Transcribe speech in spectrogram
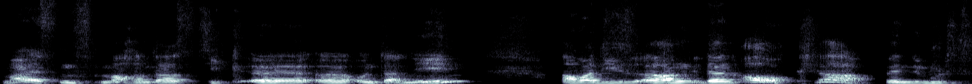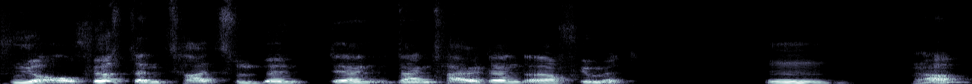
Meistens machen das die äh, äh, Unternehmen, aber die sagen dann auch, klar, wenn du früher aufhörst, dann zahlst du deinen dein Teil dann dafür mit. Mhm. Ja?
